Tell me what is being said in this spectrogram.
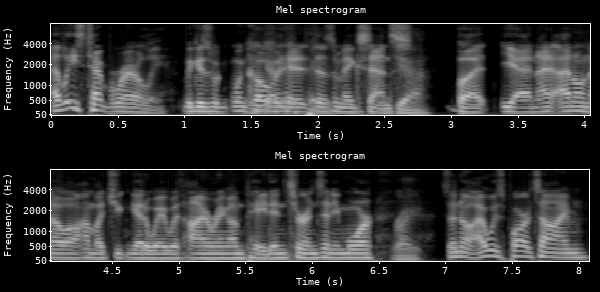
at least temporarily, because when when You gotta COVID hit, it doesn't make sense. Yeah. But yeah, and I, I don't know how much you can get away with hiring unpaid interns anymore. Right. So no, I was part time.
